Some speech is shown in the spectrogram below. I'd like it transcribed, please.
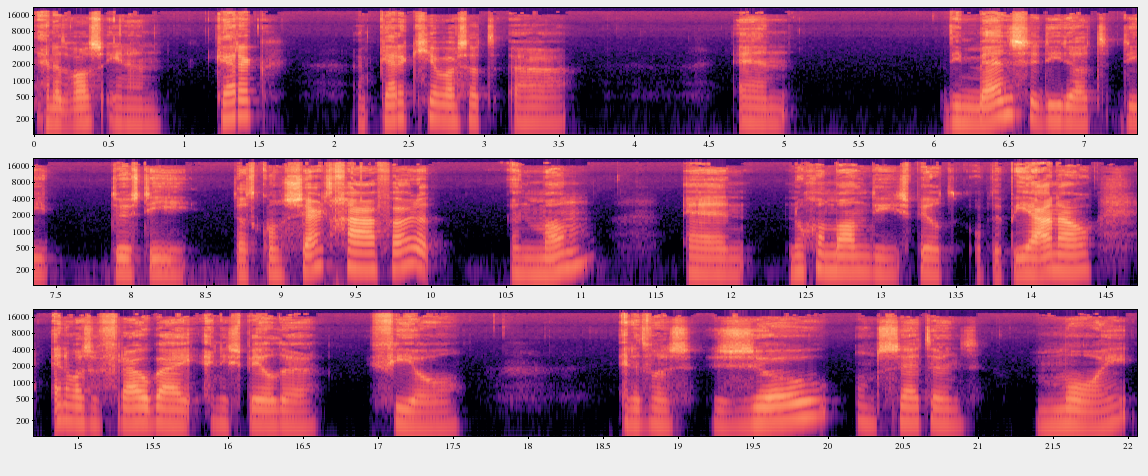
En dat was in een kerk. Een kerkje was dat. Uh, en die mensen die dat, die, dus die, dat concert gaven, dat, een man en nog een man die speelt op de piano. En er was een vrouw bij en die speelde viool. En het was zo ontzettend mooi.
